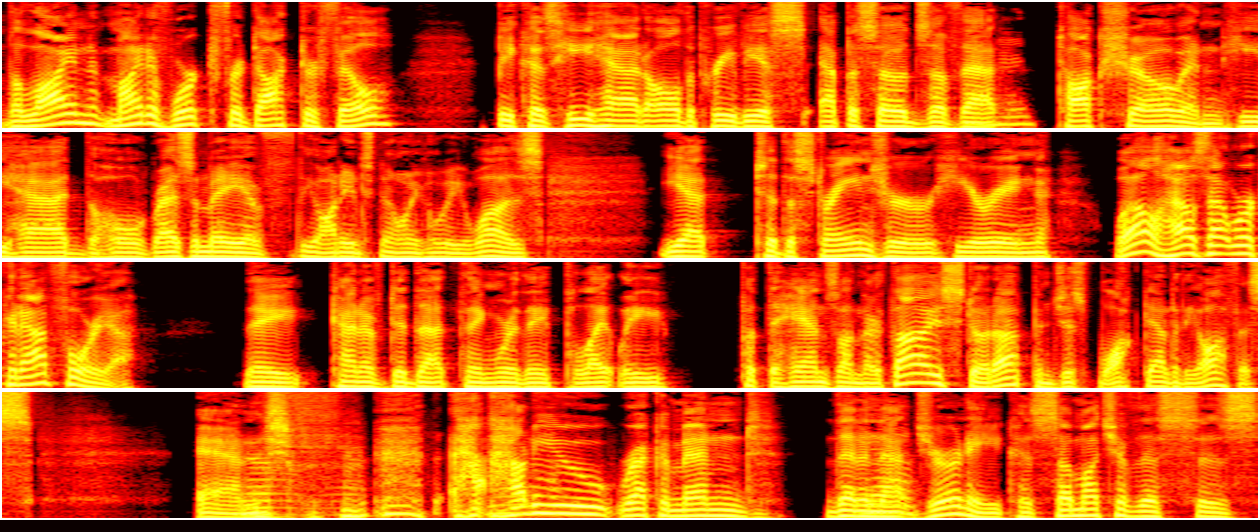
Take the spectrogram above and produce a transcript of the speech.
the line might have worked for Dr. Phil because he had all the previous episodes of that mm-hmm. talk show and he had the whole resume of the audience knowing who he was. Yet to the stranger hearing, well, how's that working out for you? They kind of did that thing where they politely put the hands on their thighs, stood up, and just walked out of the office. And how do you recommend then in yeah. that journey? Because so much of this has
